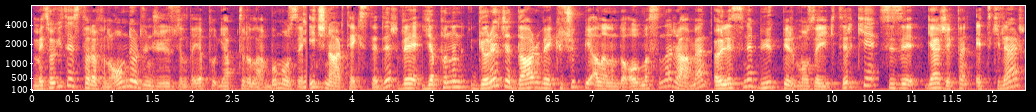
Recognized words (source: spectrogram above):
Metogites tarafından 14. yüzyılda yapı, yaptırılan bu mozaik iç nartekstedir ve yapının görece dar ve küçük bir alanında olmasına rağmen öylesine büyük bir mozaiktir ki sizi gerçekten etkiler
